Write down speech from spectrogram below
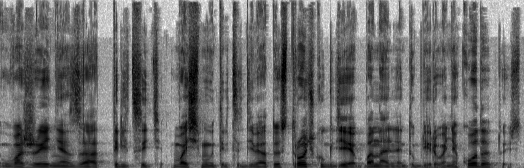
уважение за 38-39 строчку, где банальное дублирование кода, то есть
